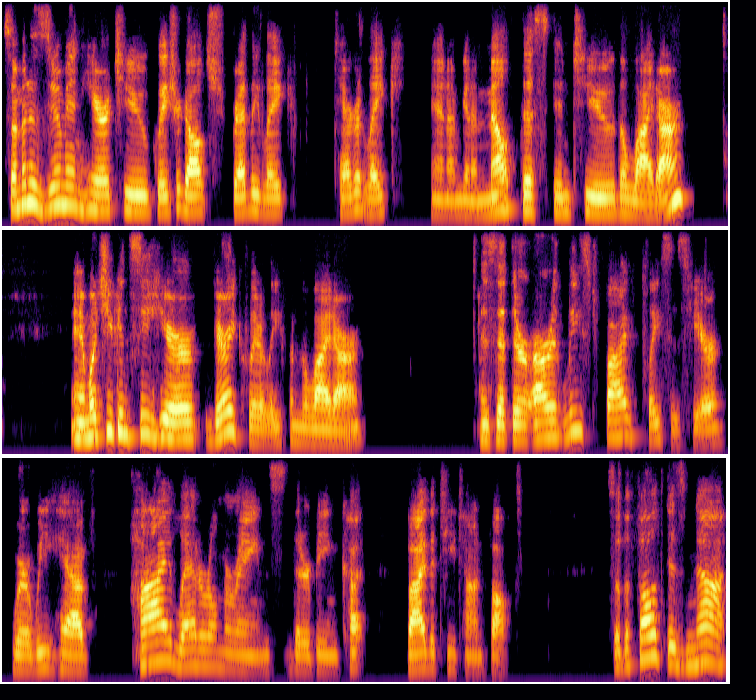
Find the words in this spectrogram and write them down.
So I'm going to zoom in here to Glacier Gulch, Bradley Lake, Taggart Lake, and I'm going to melt this into the LiDAR. And what you can see here very clearly from the LiDAR is that there are at least five places here where we have high lateral moraines that are being cut by the Teton Fault. So the fault is not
